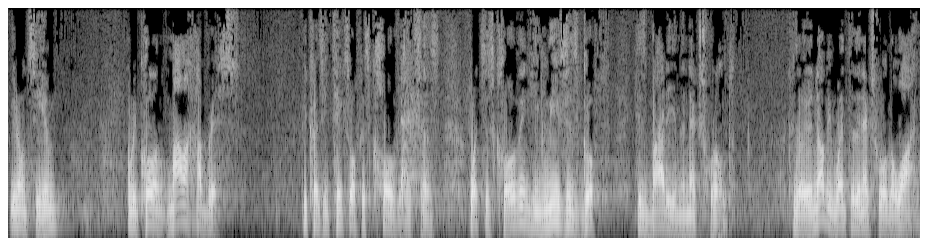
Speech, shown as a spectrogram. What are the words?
you don't see him, and we call him malach habris because he takes off his clothing, it says. What's his clothing? He leaves his guf, his body in the next world. Because the Nabi went to the next world alive.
